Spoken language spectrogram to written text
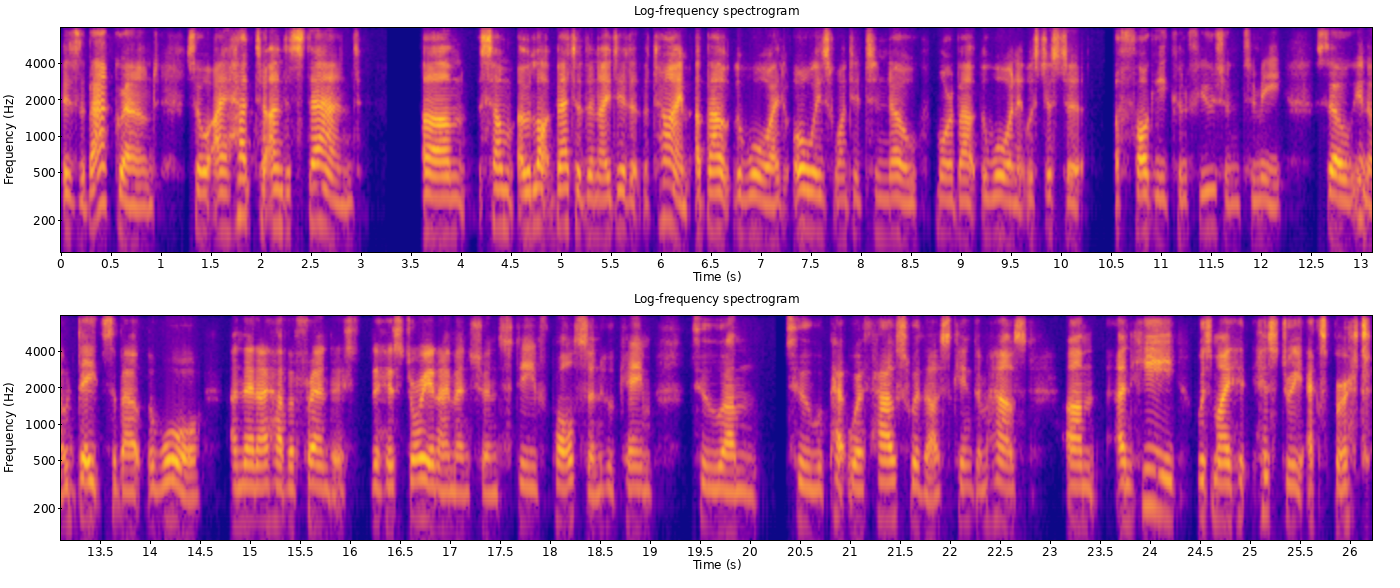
is the background. So I had to understand um, some a lot better than I did at the time about the war. I'd always wanted to know more about the war, and it was just a, a foggy confusion to me. So, you know, dates about the war. And then I have a friend, the historian I mentioned, Steve Paulson, who came to um, to Petworth House with us, Kingdom House, um, and he was my history expert.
